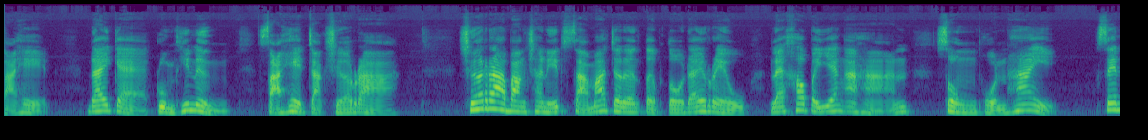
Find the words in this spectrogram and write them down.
สาเหตุ ได้แก่กลุ่มที่ 1 สาเหตุจากเชื้อรา เชื้อราบางชนิดสามารถเจริญเติบโตได้เร็ว และเข้าไปแย่งอาหาร ส่งผลให้ เส้น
